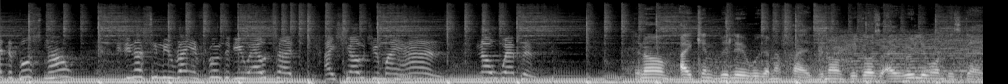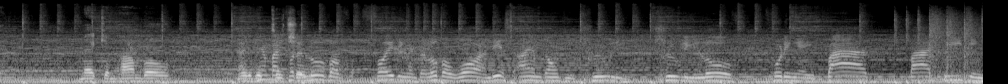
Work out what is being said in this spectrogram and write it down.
Outside the bus? now? Did you not see me right in front of you outside? I showed you my hands, no weapons. You know, I can't believe we're gonna fight, you know, because I really want this guy. Make him humble, I came back for the love of fighting and the love of war, and this I am going to truly, truly love putting a bad, bad beating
